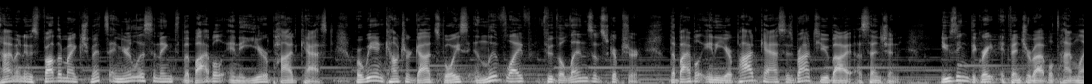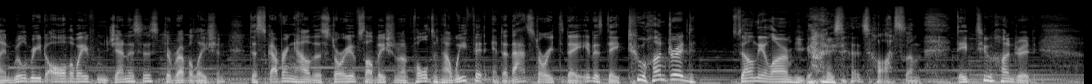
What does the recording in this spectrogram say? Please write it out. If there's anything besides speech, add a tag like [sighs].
Hi, my name is Father Mike Schmitz, and you're listening to the Bible in a Year podcast, where we encounter God's voice and live life through the lens of Scripture. The Bible in a Year podcast is brought to you by Ascension. Using the Great Adventure Bible timeline, we'll read all the way from Genesis to Revelation, discovering how the story of salvation unfolds and how we fit into that story today. It is day 200. Sound the alarm, you guys. [laughs] That's awesome. Day 200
